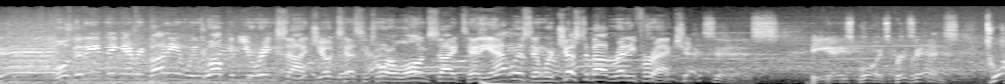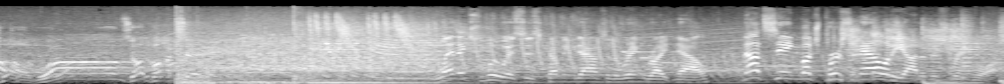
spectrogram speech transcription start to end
Well, good evening, everybody, and we welcome you ringside. Joe Tessitore alongside Teddy Atlas, and we're just about ready for action. Texas. EA Sports presents 12 rounds of boxing. Lennox Lewis is coming down to the ring right now. Not seeing much personality out of this ring walk.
